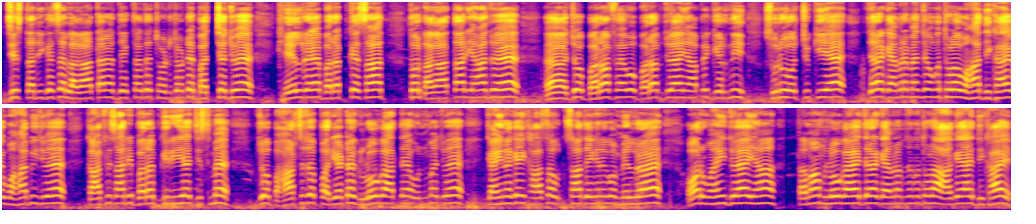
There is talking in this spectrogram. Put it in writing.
जिस तरीके से लगातार देख सकते हैं छोटे छोटे बच्चे जो है खेल रहे हैं बर्फ़ के साथ तो लगातार यहाँ जो है जो बर्फ़ है वो बर्फ़ जो है यहाँ पे गिरनी शुरू हो चुकी है। जरा कैमरामैन जो होंगे थोड़ा वहाँ दिखाए वहाँ भी जो है काफ़ी सारी बर्फ़ गिरी है जिसमें जो बाहर से जो पर्यटक लोग आते हैं उनमें जो है कहीं ना कहीं खासा उत्साह देखने को मिल रहा है। और वहीं जो है यहाँ तमाम लोग आए जरा कैमरा में थोड़ा आगे आए दिखाए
